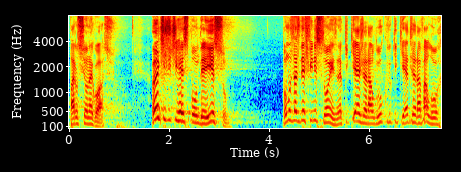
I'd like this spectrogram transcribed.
para o seu negócio? Antes de te responder isso, vamos às definições. Né? O que é gerar lucro e o que é gerar valor?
